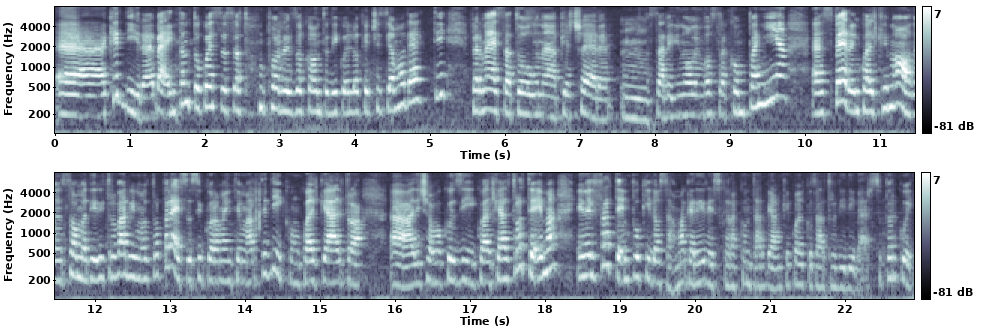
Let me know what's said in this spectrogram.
Eh, che dire? Beh, intanto questo è stato un po' il resoconto di quello che ci siamo detti. Per me è stato un piacere mh, mm, stare di nuovo in vostra compagnia. Eh, spero in qualche modo, insomma, di ritrovarvi molto presto, sicuramente martedì con qualche altra uh, diciamo così, qualche altro tema e nel frattempo, chi lo sa, magari riesco a raccontarvi anche qualcos'altro di diverso. Per cui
